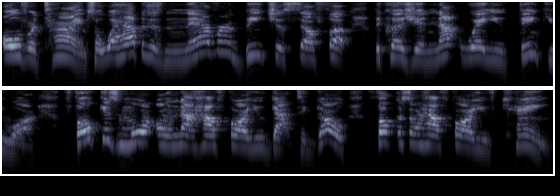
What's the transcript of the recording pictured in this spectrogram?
over time. So, what happens is never beat yourself up because you're not where you think you are. Focus more on not how far you got to go, focus on how far you've came.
